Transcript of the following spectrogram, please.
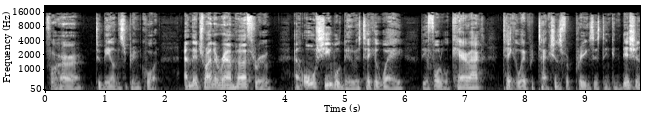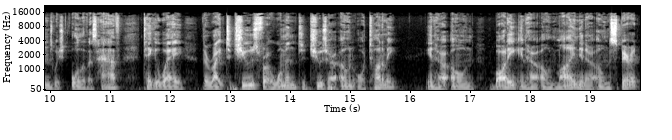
for her to be on the Supreme Court. And they're trying to ram her through, and all she will do is take away the Affordable Care Act, take away protections for pre existing conditions, which all of us have, take away the right to choose for a woman to choose her own autonomy in her own body, in her own mind, in her own spirit.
